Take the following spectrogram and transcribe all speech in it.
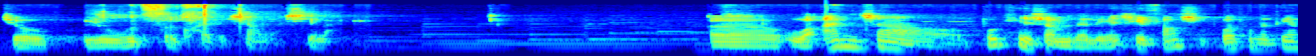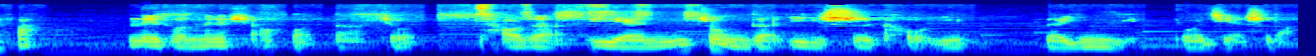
就如此快的向我袭来。呃，我按照 Booking 上面的联系方式拨通了电话，那头的那个小伙子就操着严重的意式口音的英语给我解释道：“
